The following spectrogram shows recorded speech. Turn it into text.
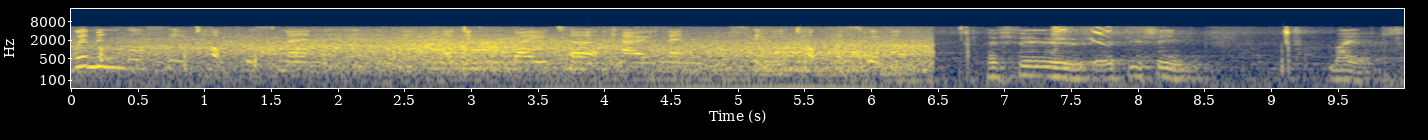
women will see topless men in a different way to how men see topless women. If you if you see males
